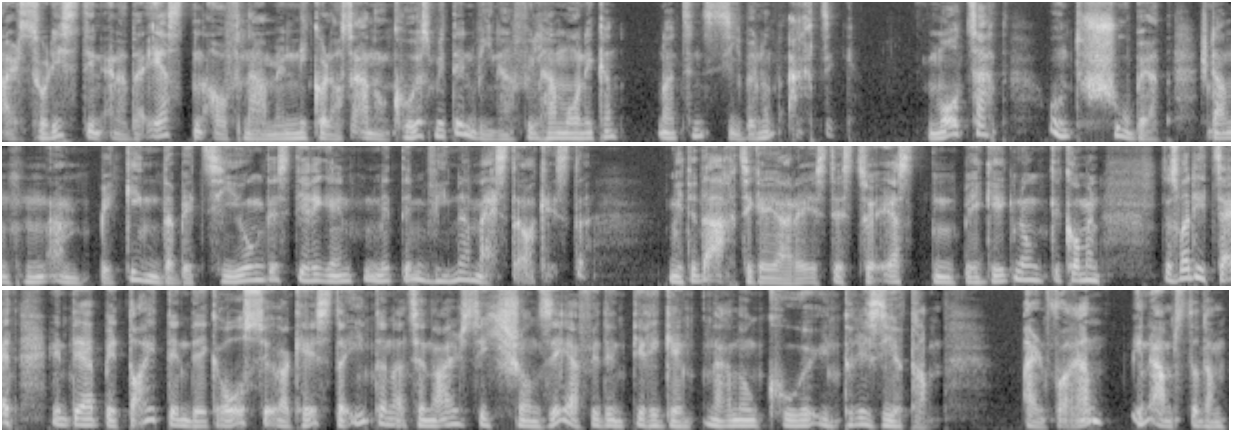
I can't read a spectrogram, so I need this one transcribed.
Als Solist in einer der ersten Aufnahmen Nikolaus Anoncourts mit den Wiener Philharmonikern 1987. Mozart und Schubert standen am Beginn der Beziehung des Dirigenten mit dem Wiener Meisterorchester. Mitte der 80er Jahre ist es zur ersten Begegnung gekommen. Das war die Zeit, in der bedeutende große Orchester international sich schon sehr für den Dirigenten Arnoncourt interessiert haben. Allen voran in Amsterdam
